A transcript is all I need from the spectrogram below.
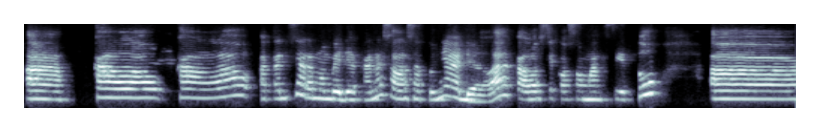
Uh, kalau kalau uh, tadi cara membedakannya salah satunya adalah kalau psikosomatis itu uh,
